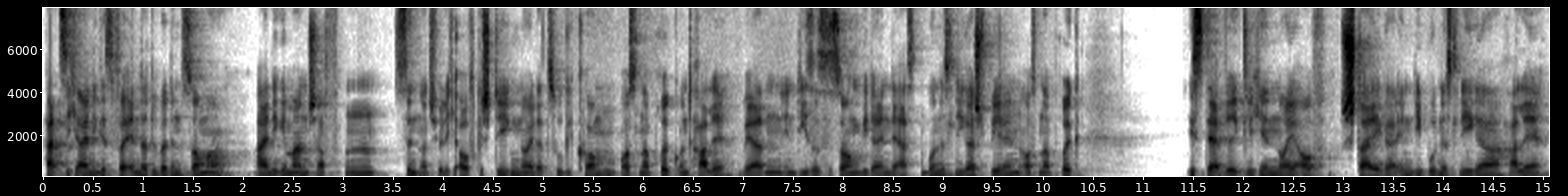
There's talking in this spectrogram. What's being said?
hat sich einiges verändert über den Sommer. Einige Mannschaften sind natürlich aufgestiegen, neu dazugekommen. Osnabrück und Halle werden in dieser Saison wieder in der ersten Bundesliga spielen. Osnabrück ist der wirkliche Neuaufsteiger in die Bundesliga. Halle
